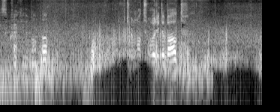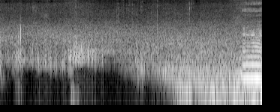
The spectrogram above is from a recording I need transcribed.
It's a crack in the bumper which I'm not too worried about. Uh,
